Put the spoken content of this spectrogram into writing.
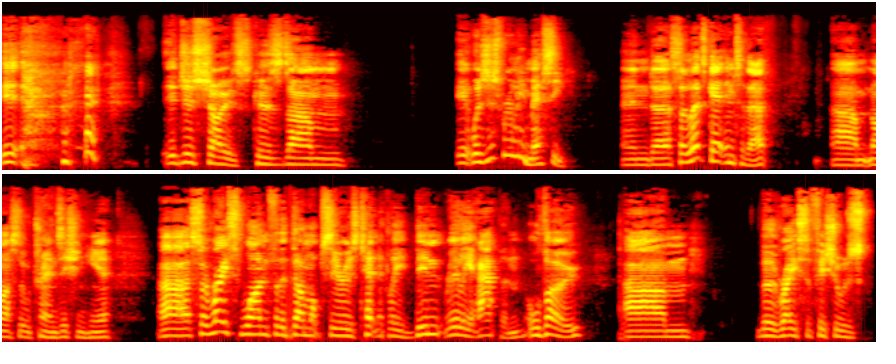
it. it just shows because um, it was just really messy. And uh, so let's get into that. Um, nice little transition here. Uh, so race one for the Dunlop series technically didn't really happen, although um, the race officials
